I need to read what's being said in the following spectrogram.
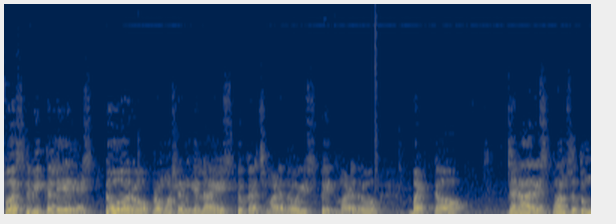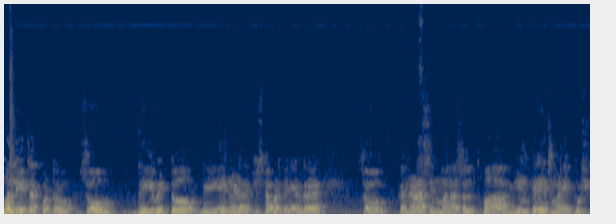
first ವೀಕಲ್ಲಿ ಎಷ್ಟು ಅವರು ಪ್ರಮೋಷನ್ಗೆಲ್ಲ ಎಷ್ಟು ಖರ್ಚು ಮಾಡಿದ್ರು, ಎಷ್ಟು ಇದು ಮಾಡಿದ್ರು ಬಟ್ ಜನ ರೆಸ್ಪಾನ್ಸ್ ತುಂಬ ಲೇಟಾಗಿ ಕೊಟ್ಟರು ಸೊ ದಯವಿಟ್ಟು ಏನು ಹೇಳೋದಕ್ಕೆ ಇಷ್ಟಪಡ್ತೀನಿ ಅಂದರೆ ಸೊ ಕನ್ನಡ ಸಿನಿಮಾನ ಸ್ವಲ್ಪ ಎನ್ಕರೇಜ್ ಮಾಡಿ ಪುಷ್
